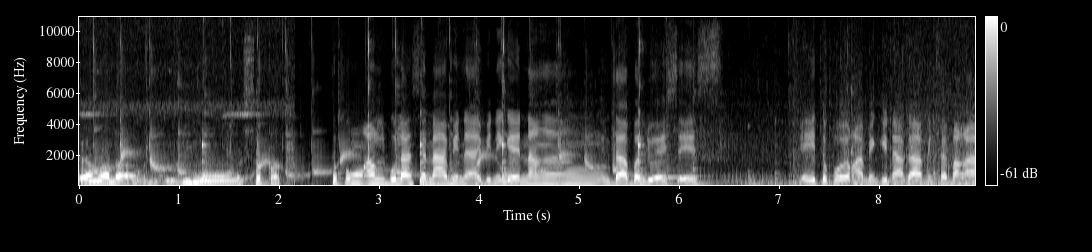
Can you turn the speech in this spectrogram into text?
Kaya nga lang, hindi nga sapat. Ito pong ambulansya namin na binigay ng WSS. Eh, ito po yung aming ginagamit sa mga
